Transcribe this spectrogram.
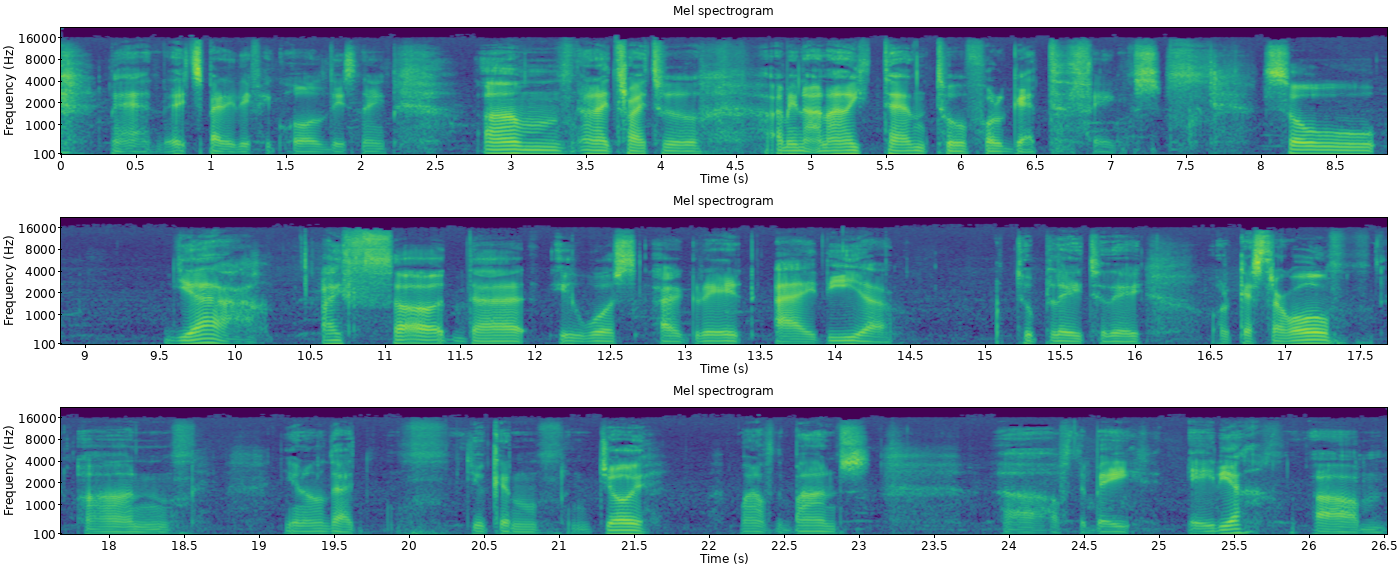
Man, it's very difficult this name. Um, and I try to, I mean, and I tend to forget things. So, yeah, I thought that it was a great idea to play today Orchestra Gold and, you know, that you can enjoy one of the bands uh, of the Bay Area. Um,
